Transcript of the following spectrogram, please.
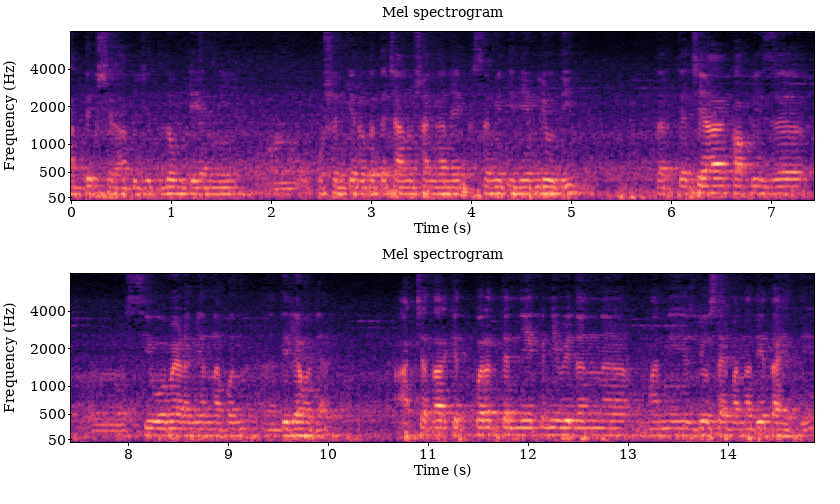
अध्यक्ष अभिजित लोमटे यांनी उपोषण केलं होतं. त्याच्या अनुषंगाने एक समिती नेमली होती. तर त्याच्या कॉपीज सी ओ मॅडम यांना पण दिल्या होत्या. आजच्या तारखेत परत त्यांनी एक निवेदन माननीय एस डी ओ साहेबांना देत आहेत ते.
